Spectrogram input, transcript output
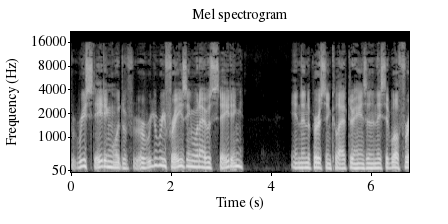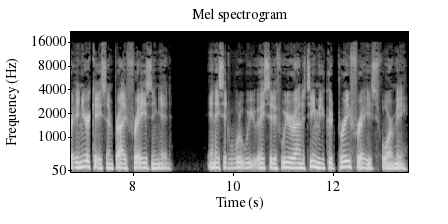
restating what? Are you rephrasing what I was stating?" And then the person clapped their hands, and then they said, "Well, for in your case, I'm probably phrasing it." And I said, we, I said, if we were on a team, you could pre-phrase for me.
